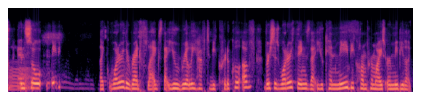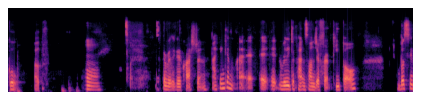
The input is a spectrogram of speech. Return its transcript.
Mm. And so maybe what I'm getting at is like what are the red flags that you really have to be critical of versus what are things that you can maybe compromise or maybe let go of? Mm. It's a really good question. I think it, it, it really depends on different people. But see,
